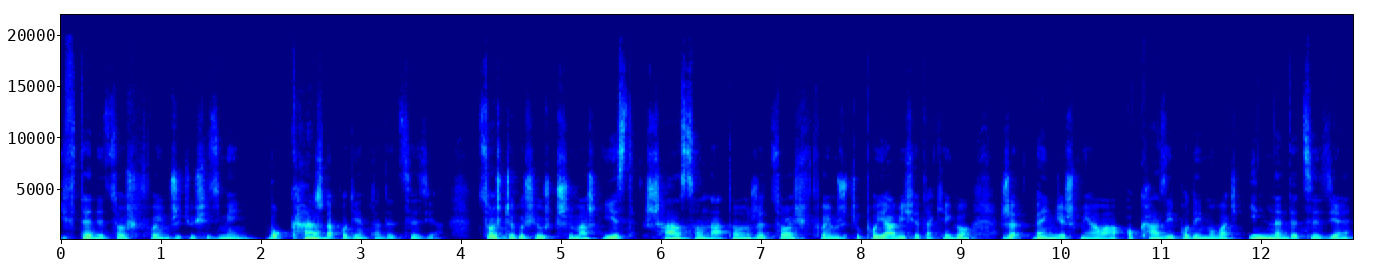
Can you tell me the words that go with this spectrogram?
i wtedy coś w Twoim życiu się zmieni. Bo każda podjęta decyzja, coś czego się już trzymasz, jest szansą na to, że coś w Twoim życiu pojawi się takiego, że będziesz miała okazję podejmować inne decyzje,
